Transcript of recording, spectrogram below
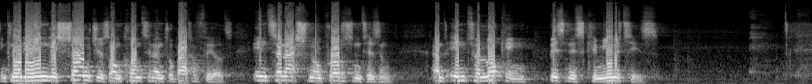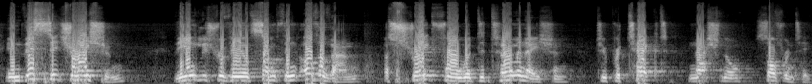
including English soldiers on continental battlefields, international Protestantism, and interlocking business communities. In this situation, the English revealed something other than a straightforward determination to protect national sovereignty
